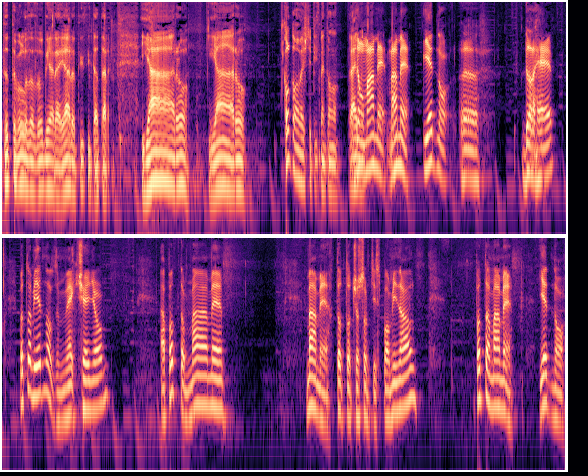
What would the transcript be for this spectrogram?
Toto bolo za Zodiara. Jaro, ty si Tatar. Jaro, Jaro. Koľko máme ešte písmen to? No máme, máme jedno e, dlhé, potom jedno s mekčeňom a potom máme máme toto, čo som ti spomínal. Potom máme jedno,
